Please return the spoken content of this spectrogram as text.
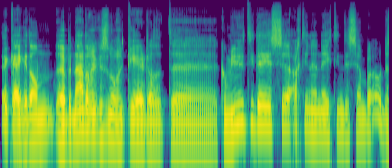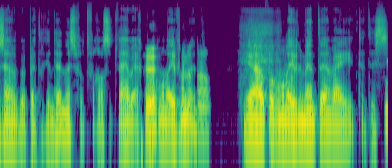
En kijk, dan eh, benadrukken ze nog een keer dat het eh, Community Day is eh, 18 en 19 december. Oh, daar zijn we bij Patrick en Dennis. Wat verrassend. We hebben echt Huh? Pokémon evenementen. nou? Ja, Pokémon evenementen en wij. Dat is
